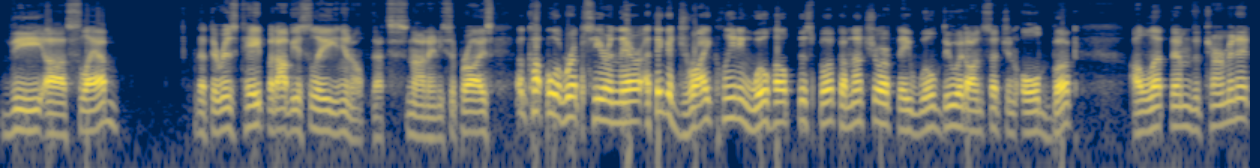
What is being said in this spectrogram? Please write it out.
the uh, slab that there is tape, but obviously, you know, that's not any surprise. A couple of rips here and there. I think a dry cleaning will help this book. I'm not sure if they will do it on such an old book. I'll let them determine it.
